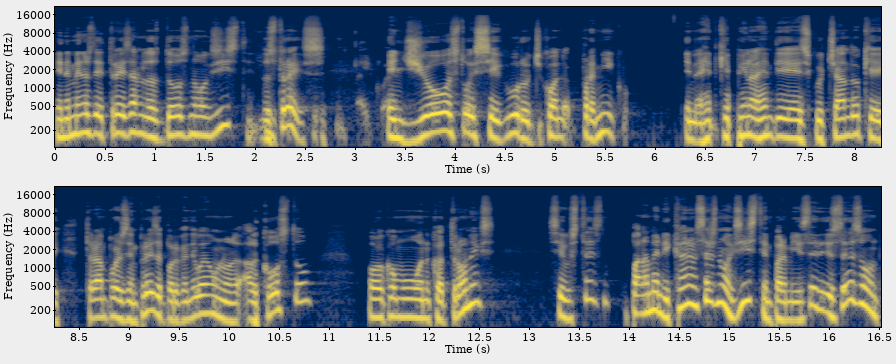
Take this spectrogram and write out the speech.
En menos de tres años los dos no existen, los tres. y yo estoy seguro, yo cuando- para mí, en la gente, qué pena la gente escuchando que trabajan por esa empresa, porque cuando va uno al costo o como en Catronics, si ustedes panamericanos, ustedes no existen para mí, ustedes, ustedes son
